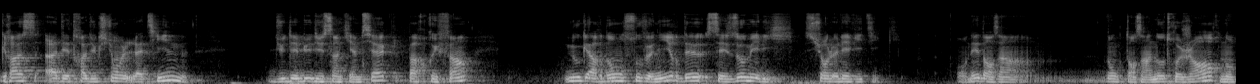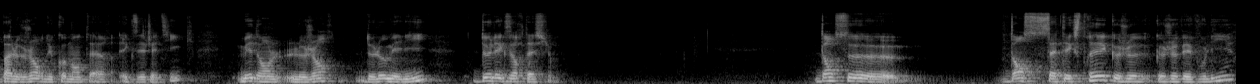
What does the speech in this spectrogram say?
grâce à des traductions latines du début du 5e siècle par Ruffin, nous gardons souvenir de ces homélies sur le Lévitique. On est dans un, donc dans un autre genre, non pas le genre du commentaire exégétique, mais dans le genre de l'homélie, de l'exhortation. Dans, ce, dans cet extrait que je, que je vais vous lire,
